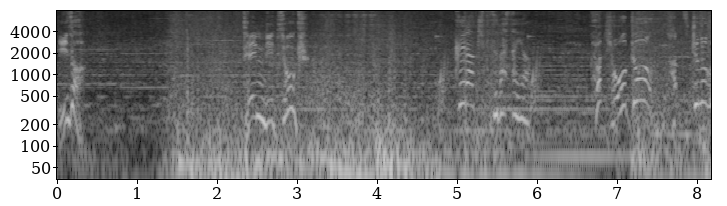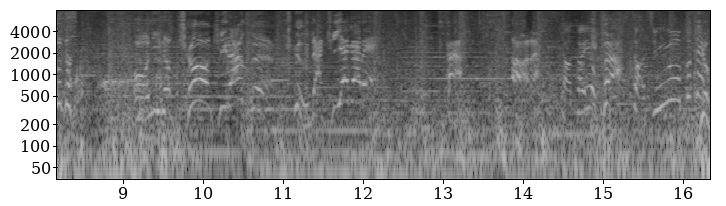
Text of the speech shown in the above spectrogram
いざ。天理チョーク黒き翼よ。は強行八九のごとし鬼の狂気乱舞。砕きやがれ。あら。高よ。写真を起こせ。よ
